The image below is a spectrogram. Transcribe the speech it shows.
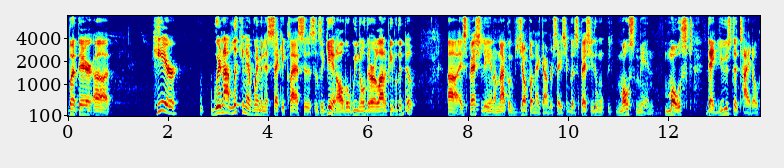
But they're uh, here, we're not looking at women as second class citizens again, although we know there are a lot of people that do. Uh, especially, and I'm not going to jump on that conversation, but especially the most men, most that use the title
